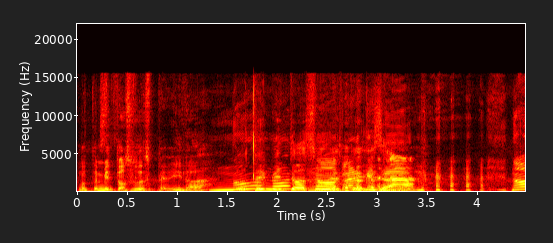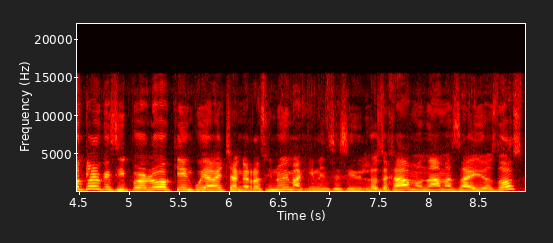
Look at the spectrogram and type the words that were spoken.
¿No te invitó a su despedida? No, No te invitó a su no, claro que sí. despedida. No, claro que sí, pero luego quién cuidaba el changarro. Si no, imagínense, si los dejábamos nada más a ellos dos,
